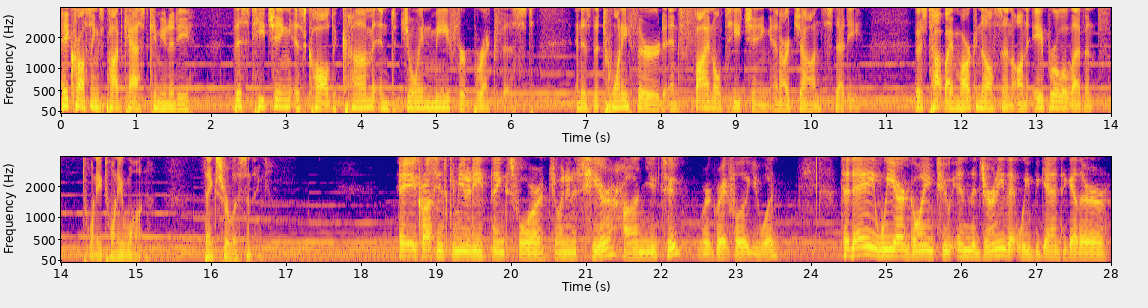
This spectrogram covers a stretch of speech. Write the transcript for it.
Hey, Crossings podcast community. This teaching is called Come and Join Me for Breakfast and is the 23rd and final teaching in our John study. It was taught by Mark Nelson on April 11th, 2021. Thanks for listening. Hey, Crossings community, thanks for joining us here on YouTube. We're grateful you would. Today, we are going to end the journey that we began together,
